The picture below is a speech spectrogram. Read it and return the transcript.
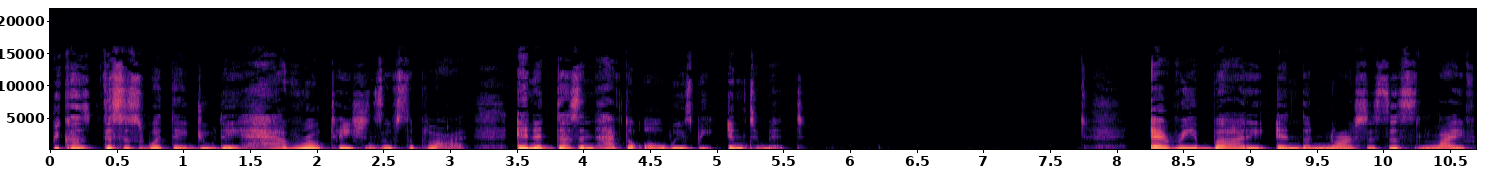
Because this is what they do they have rotations of supply, and it doesn't have to always be intimate. Everybody in the narcissist's life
